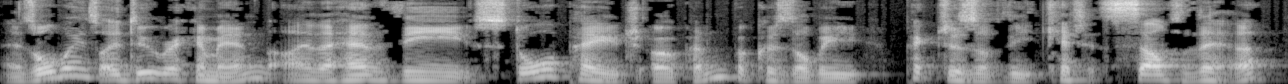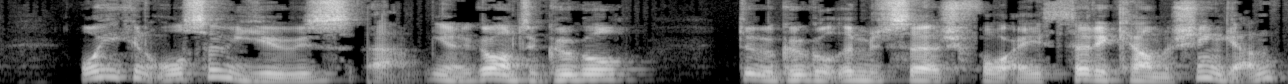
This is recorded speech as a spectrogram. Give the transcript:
As always, I do recommend either have the store page open because there'll be pictures of the kit itself there, or you can also use, uh, you know, go onto Google, do a Google image search for a 30 cal machine gun,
